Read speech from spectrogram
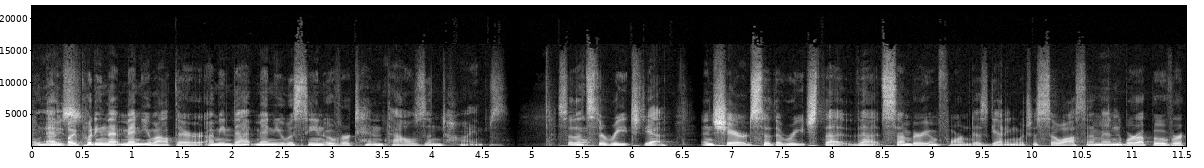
Oh, nice. And by putting that menu out there, I mean that menu was seen over ten thousand times. So that's the reach, yeah, and shared. So the reach that that Sunbury Informed is getting, which is so awesome, and mm-hmm. we're up over.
